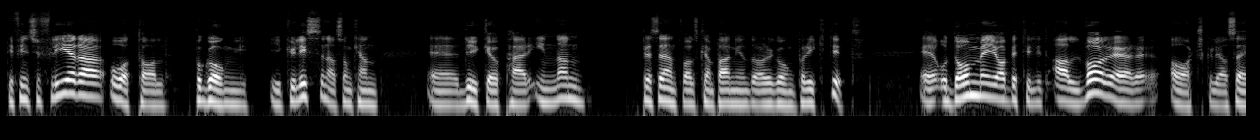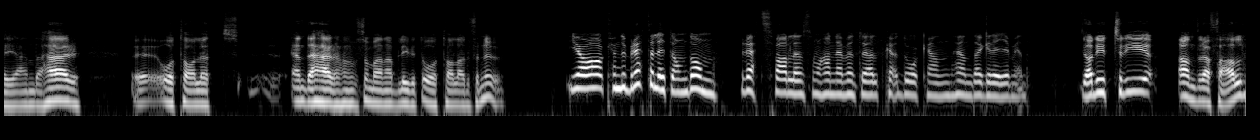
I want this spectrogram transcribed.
det finns ju flera åtal på gång i kulisserna som kan eh, dyka upp här innan presidentvalskampanjen drar igång på riktigt. Eh, och de är ju av betydligt allvarligare art skulle jag säga än det här eh, åtalet, eh, än det här som han har blivit åtalad för nu. Ja, kan du berätta lite om de rättsfallen som han eventuellt då kan hända grejer med? Ja, det är tre andra fall.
